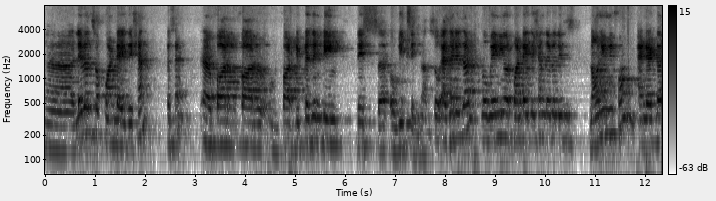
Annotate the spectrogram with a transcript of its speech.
uh, levels of quantization uh, for for for representing this uh, weak signal. So as a result, so when your quantization level is non-uniform and at the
